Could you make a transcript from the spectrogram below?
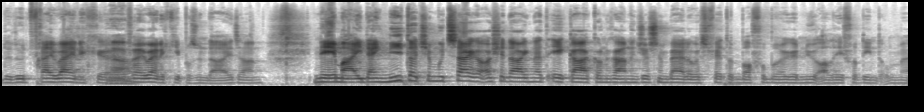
dat doet vrij weinig, eh, Ja. vrij weinig keepers doen daar iets aan. Nee, maar ik denk niet dat je moet zeggen, als je daar naar het EK kan gaan en Justin Bijlo is fit, dat Bas Verbrugge nu al heeft verdiend om eh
